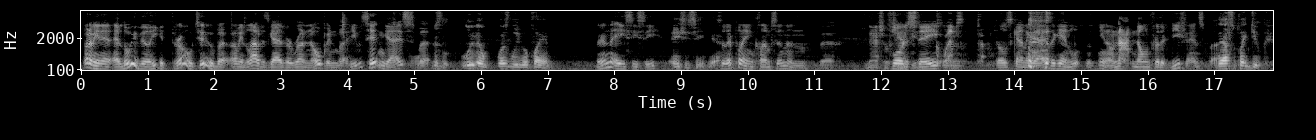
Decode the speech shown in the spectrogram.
But I mean, at, at Louisville, he could throw too. But I mean, a lot of his guys were running open, but he was hitting guys. But Was Louisville, was Louisville playing? they're in the ACC, ACC, yeah. so they're playing Clemson and The national Florida champion, State. Clemson. those kind of guys. Again, you know, not known for their defense, but They also play Duke.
